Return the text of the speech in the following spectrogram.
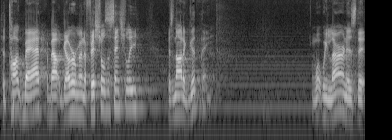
to talk bad about government officials, essentially, is not a good thing. And what we learn is that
